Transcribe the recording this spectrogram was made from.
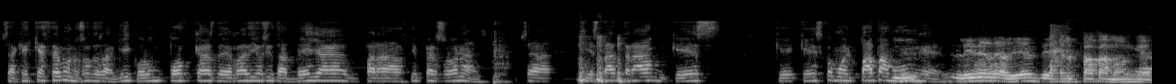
o sea, ¿qué, ¿qué hacemos nosotros aquí con un podcast de Radio Ciudad Bella para 100 personas? O sea, si está Trump, que es, que, que es como el Papa Monger. Líder de audiencia. El Papa Monger.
